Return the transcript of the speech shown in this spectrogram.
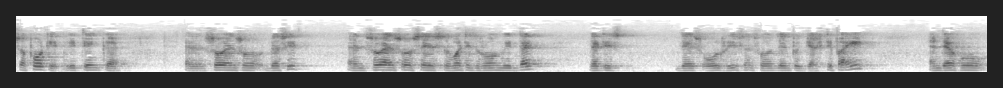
support it. We think so and so does it, and so and so says what is wrong with that. That is, there's all reasons for them to justify it, and therefore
